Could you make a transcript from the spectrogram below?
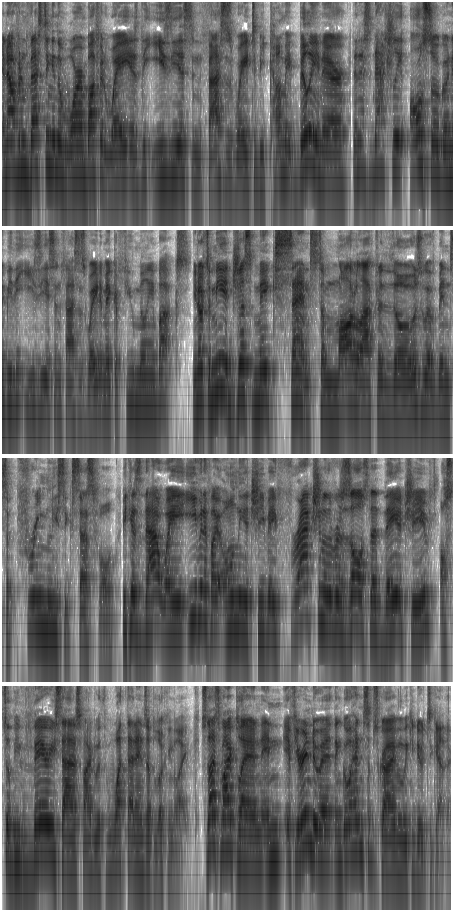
And now if investing in the Warren Buffett way is the easiest and fastest way to become a billionaire, then it's naturally also going to be the easiest and fastest way to make a few million bucks. You know, to me, it just makes sense to model after those who have been supremely successful because that way, even if I only achieve a fraction of the results that they achieved, I'll still be very satisfied with what that ends up looking like. So that's my plan. And if you're into it, then go ahead and subscribe and we can do it together.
